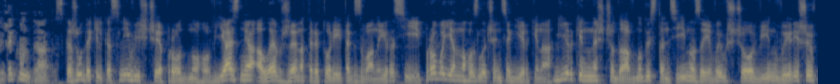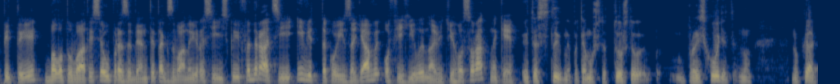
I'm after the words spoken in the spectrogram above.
решать мандаты. Скажу декілька слів іще про одного в'язня, але вже на території так званої Росії, про воєнного злочинця Гіркіна. Гіркін нещодавно дистанційно заявив, що він вирішив піти балотуватися у президенти так званої Російської Федерації, і від такої заяви офігіли навіть його соратники. это стыдно, потому что то, что происходит, ну, ну как,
